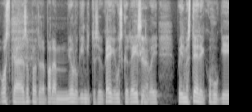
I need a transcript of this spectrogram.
ostke sõpradele parem jõulukingitusi, käige kuskil reisil või, või investeerige kuhugi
